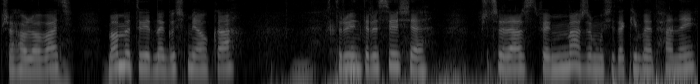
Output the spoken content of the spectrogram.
przeholować. Mamy tu jednego śmiałka, który interesuje się pszczelarstwem i marzy mu się taki Mad Honey.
